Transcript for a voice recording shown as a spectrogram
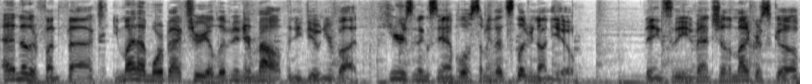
And another fun fact, you might have more bacteria living in your mouth than you do in your butt. Here's an example of something that's living on you. Thanks to the invention of the microscope,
